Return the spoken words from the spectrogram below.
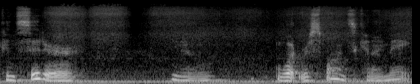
consider, you know, what response can I make.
